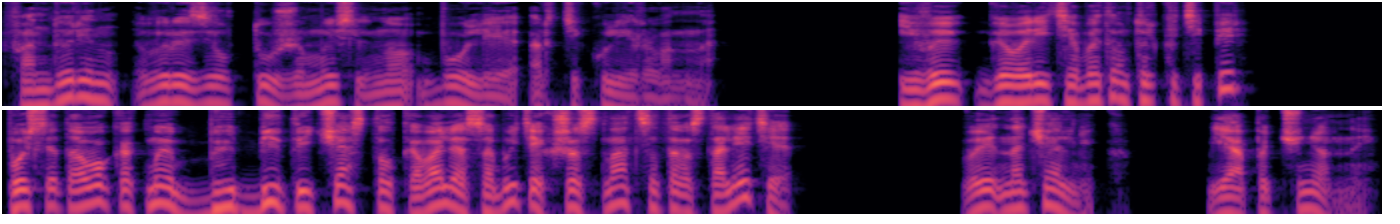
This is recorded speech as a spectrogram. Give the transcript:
Фандорин выразил ту же мысль, но более артикулированно. — И вы говорите об этом только теперь? После того, как мы битый час толковали о событиях шестнадцатого столетия? — Вы начальник, я подчиненный,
